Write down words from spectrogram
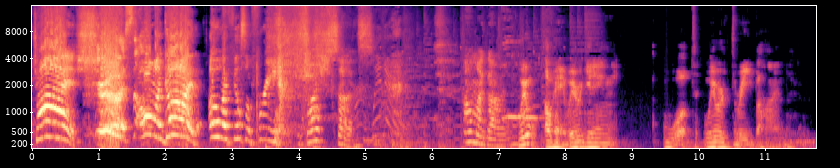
Josh! Yes! Oh my god! Oh, I feel so free. Josh sucks. Oh my god. We okay. We were getting whooped. We were three behind.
